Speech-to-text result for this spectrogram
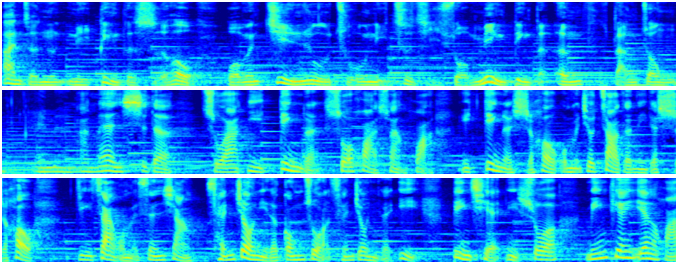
按着你定的时候，我们进入主你自己所命定的恩福当中。阿门。是的，主啊，你定了说话算话，你定了时候，我们就照着你的时候，你在我们身上成就你的工作，成就你的意，并且你说明天耶和华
